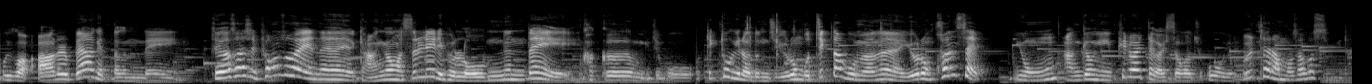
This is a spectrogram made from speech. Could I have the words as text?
어, 이거 알을 빼야겠다 근데. 제가 사실 평소에는 이렇게 안경을 쓸 일이 별로 없는데 가끔 이제 뭐 틱톡이라든지 이런 거 찍다 보면은 이런 컨셉용 안경이 필요할 때가 있어가지고 이 뿔테를 한번 사봤습니다.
